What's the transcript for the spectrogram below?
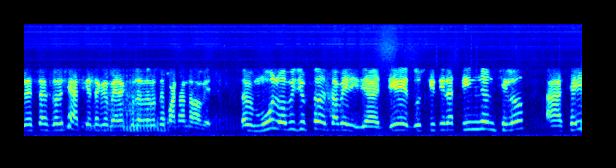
গ্রেফতার করেছে আজকে তাকে ব্যারাকপুর আদালতে পাঠানো হবে। তবে মূল অভিযুক্ত, তবে যে দুষ্কৃতীরা তিনজন ছিল সেই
